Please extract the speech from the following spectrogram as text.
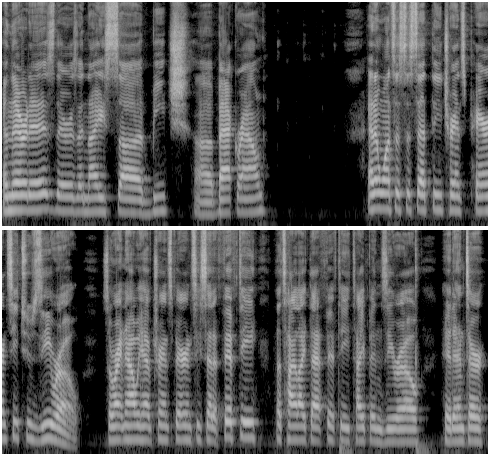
And there it is. There is a nice uh, beach uh, background. And it wants us to set the transparency to zero. So right now we have transparency set at 50. Let's highlight that 50, type in zero, hit enter.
